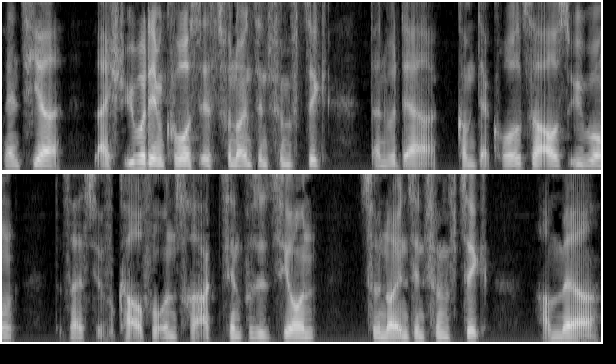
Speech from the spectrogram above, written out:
wenn es hier leicht über dem Kurs ist von 1950, dann wird der, kommt der Call zur Ausübung. Das heißt, wir verkaufen unsere Aktienposition zu 1950, haben wir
